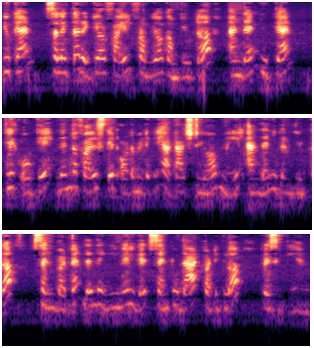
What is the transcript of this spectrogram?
you can select the required file from your computer and then you can click ok then the files get automatically attached to your mail and then you can click the send button. Then the email gets sent to that particular recipient.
